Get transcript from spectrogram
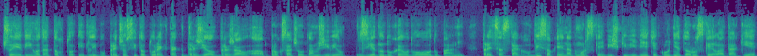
čo je výhoda tohto Idlibu, prečo si to Turek tak držal, držal a Proxačov tam živil? Z jednoduchého dôvodu, páni. Predsa z tak vysokej nadmorskej výšky vy viete kľudne do ruskej latákie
